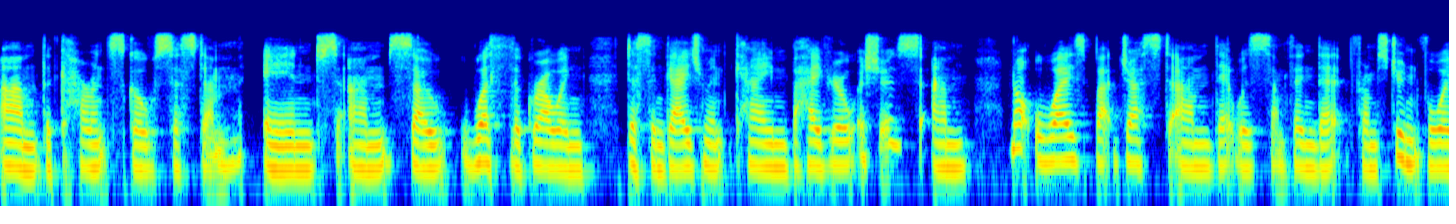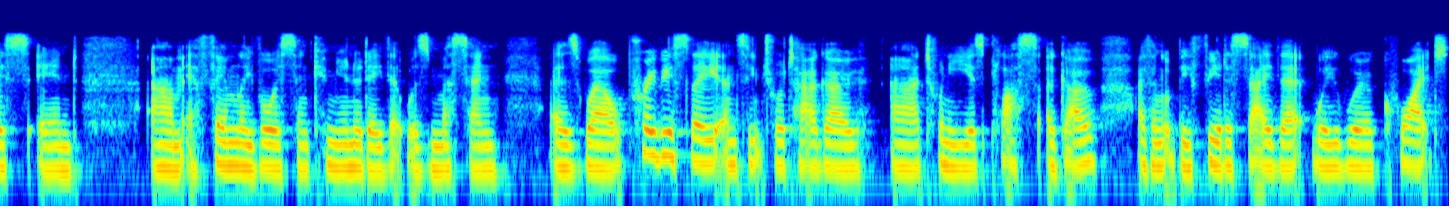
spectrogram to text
um, the current school system. And um, so, with the growing disengagement came behavioural issues. Um, not always, but just um, that was something that from student voice and um, our family voice and community that was missing as well. Previously in Central Otago, uh, 20 years plus ago, I think it would be fair to say that we were quite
